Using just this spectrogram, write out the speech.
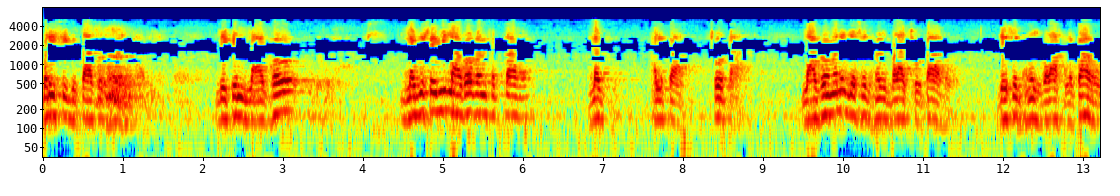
बड़ी शीघ्रता से लेकिन लाघव, लघु से भी लाघव बन सकता है, लघु, हल्का, छोटा। लाघव मैंने जैसे धनुष बड़ा छोटा हो, जैसे धनुष बड़ा हल्का हो,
